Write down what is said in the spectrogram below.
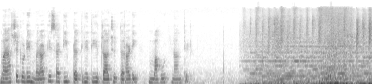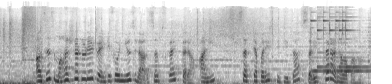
महाराष्ट्र टुडे मराठीसाठी प्रतिनिधी राजू दराडे माहूर नांदेड. आजच महाराष्ट्र टुडे ट्वेंटी फोर न्यूजला सबस्क्राईब करा आणि सत्य परिस्थितीचा सविस्तर आढावा पहा.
